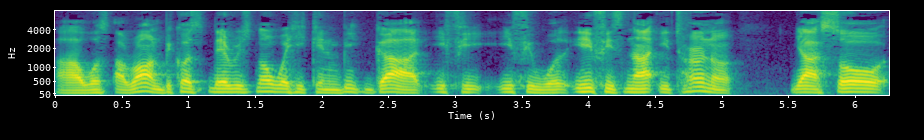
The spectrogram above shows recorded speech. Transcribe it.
uh, was around because there is no way he can be god if he if he was if he's not eternal. Yeah so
